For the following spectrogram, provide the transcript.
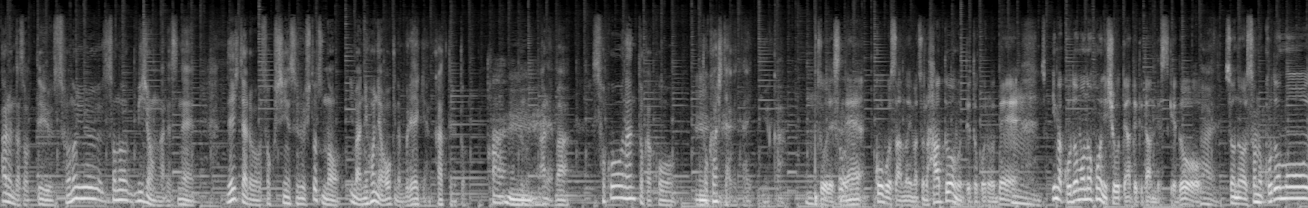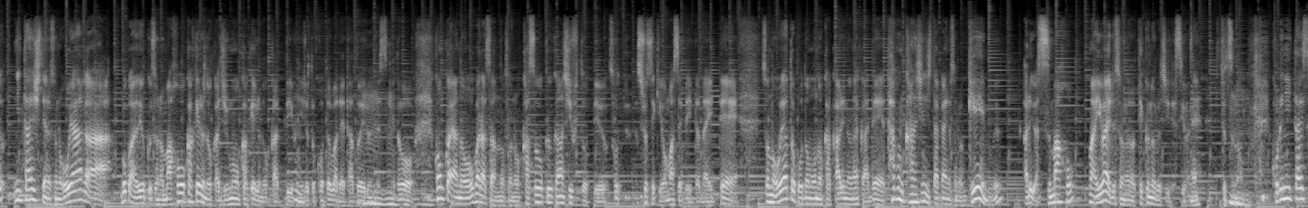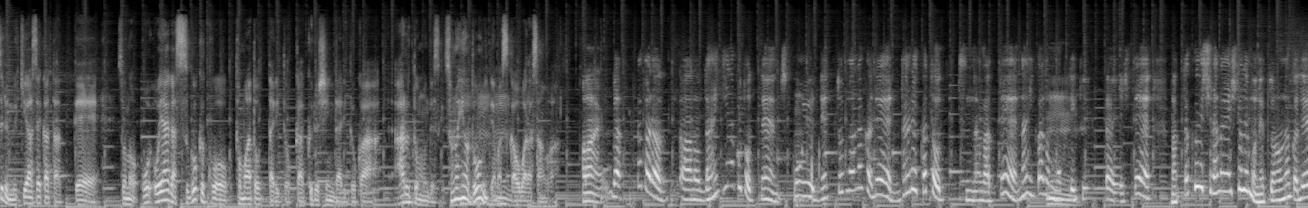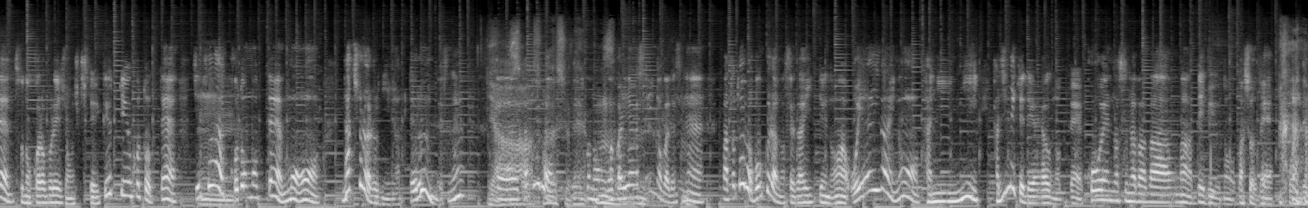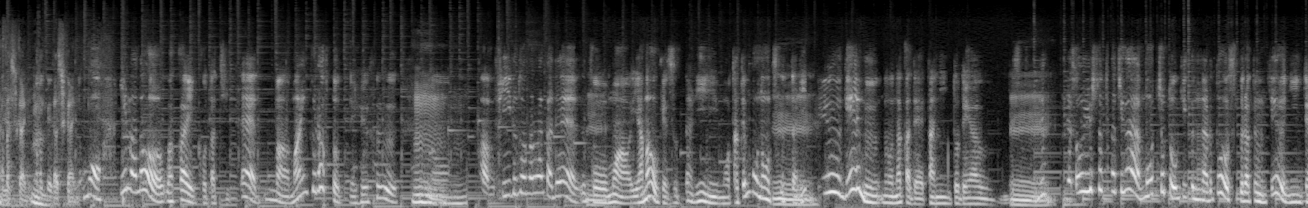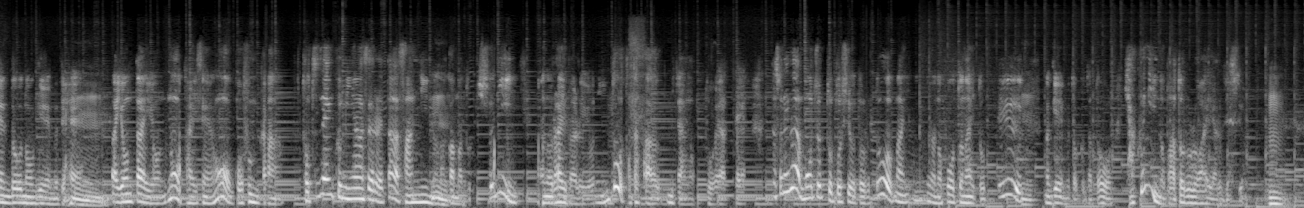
あるんだぞっていうそういうそのビジョンがですねデジタルを促進する一つの今日本には大きなブレーキがかかってると、はい。うん。あればそこをなんとかこう溶かしてあげたいっていうか。うんそうですね。工房さんの今、そのハートウォームっていうところで、今、子供の方に焦点当ててたんですけど、はい。そのその子供に対してのその親が僕はよくその魔法をかけるのか呪文をかけるのかっていうふうにちょっと言葉で例えるんですけど、今回あの小原さんのその仮想空間シフトっていうそ書籍を読ませていただいてその親と子供の関わりの中で多分関心事高いのはそのゲームあるいはスマホ、まあ、いわゆるそのテクノロジーですよね。一つの。これに対する向き合わせ方ってそのお親がすごくこう戸惑ったりとか苦しんだりとかあると思うんですけどその辺をどう見てますか、小原さんは。はい、だだからあの大事なことってこういうネットの中で誰かとつながって何かの目的に対して、全く知らない人でもネットの中でそのコラボレーションしていくっていうことって実は子供ってもうナチュラルにやってるんですね。いや例えばね。このうん。分かりやすいのがですね、まあ、例えば僕らの世代っていうのは親以外の他人に初めて出会うのって公園の砂場がまあデビューの場所で公園デビュー確かに、うん確かに。もう今の若い子たちって、まあ、マインクラフトっていう、うん。まあ、フィールドの中でこう、うん。まあ、山を削ったりもう建物を作ったりっていうゲームの中で他人と出会うんですよね。でそういう人たちがもうちょっと大きくなるとスプラトゥーンっていう任天堂のゲームで、うん。まあ、4対4の対戦を5分間突然組み合わせられた3人の仲間と一緒に、あのライバル4人と戦うみたいなことをやってでそれがもうちょっと年を取ると、まあ、あのフォートナイトっていう、まあ、ゲームとかだと100人のバトルロワイヤルですよ。うん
